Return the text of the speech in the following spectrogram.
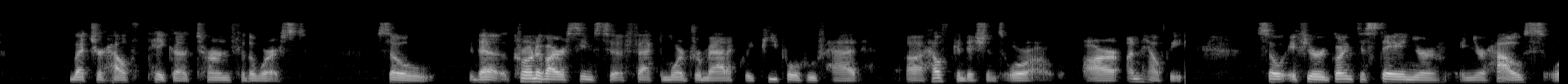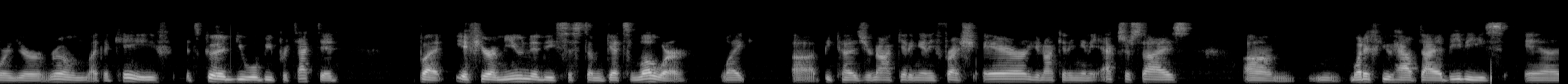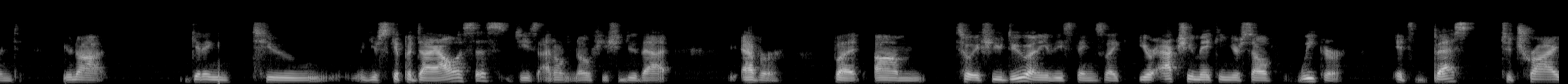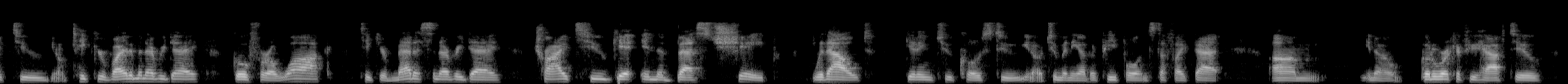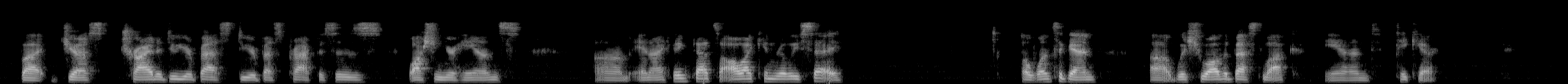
let your health take a turn for the worst. So the coronavirus seems to affect more dramatically people who've had uh, health conditions or are unhealthy. So if you're going to stay in your in your house or your room like a cave, it's good you will be protected but if your immunity system gets lower, like uh, because you're not getting any fresh air, you're not getting any exercise, um, what if you have diabetes and you're not getting to, you skip a dialysis? Geez, I don't know if you should do that ever. But um, so if you do any of these things, like you're actually making yourself weaker. It's best to try to, you know, take your vitamin every day, go for a walk, take your medicine every day, try to get in the best shape without getting too close to, you know, too many other people and stuff like that. Um, you know, go to work if you have to, but just try to do your best, do your best practices, washing your hands. Um, and I think that's all I can really say. But once again, uh, wish you all the best luck and take care.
